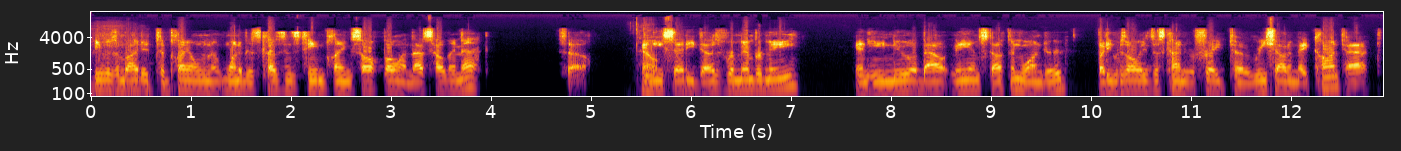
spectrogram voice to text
He was invited to play on one of his cousins' team playing softball, and that's how they met. So, and Oh. he said he does remember me, and he knew about me and stuff, and wondered, but he was always just kind of afraid to reach out and make contact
